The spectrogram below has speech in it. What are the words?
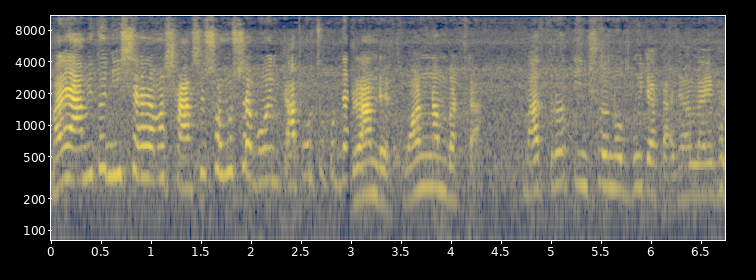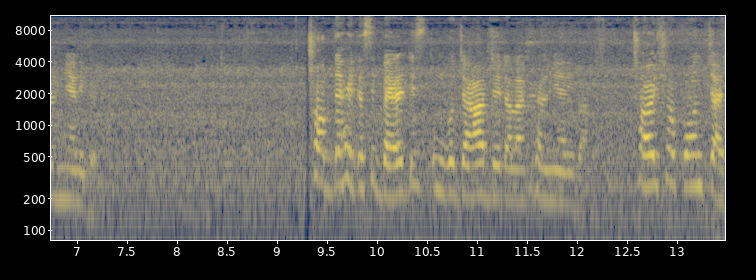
মানে আমি তো নিঃশ্বাস, আমার শ্বাসের সমস্যা, বোন। কাপড় চোপড় ব্র্যান্ডের ওয়ান নাম্বারটা মাত্র তিনশো নব্বই টাকা। যার খালি নিয়ে নিবেন সব দেখাইতেছি ভ্যারাইটিস তুমি যার যেটা লাগে খালি নিয়ে নিবা ছয়শো পঞ্চাশ,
